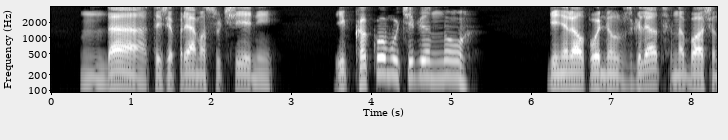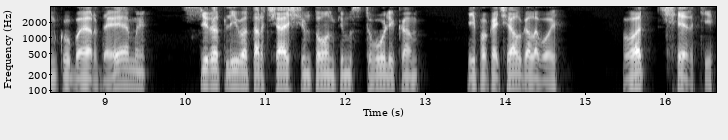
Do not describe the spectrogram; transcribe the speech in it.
— Да, ты же прямо с учений. И к какому тебе, ну... Генерал поднял взгляд на башенку БРДМы с сиротливо торчащим тонким стволиком и покачал головой. Вот черти!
